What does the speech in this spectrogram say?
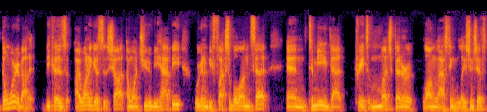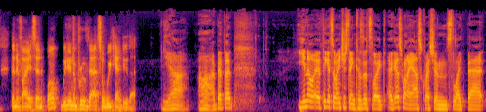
don't worry about it because I want to get a shot. I want you to be happy. We're going to be flexible on set. And to me, that creates much better, long lasting relationships than if I had said, well, we didn't approve that. So we can't do that. Yeah. Ah, I bet that, you know, I think it's so interesting because it's like, I guess when I ask questions like that,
